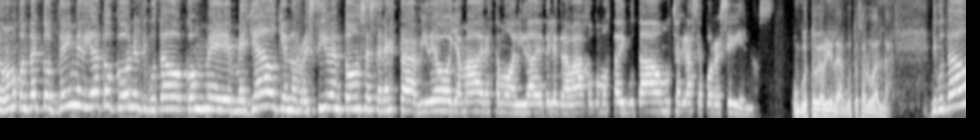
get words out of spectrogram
Tomamos contacto de inmediato con el diputado Cosme Mellado, quien nos recibe entonces en esta videollamada, en esta modalidad de teletrabajo. ¿Cómo está, diputado? Muchas gracias por recibirnos. Un gusto, Gabriela, un gusto saludarla. Diputado,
